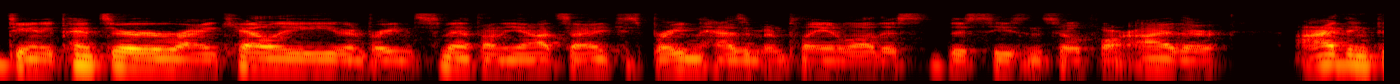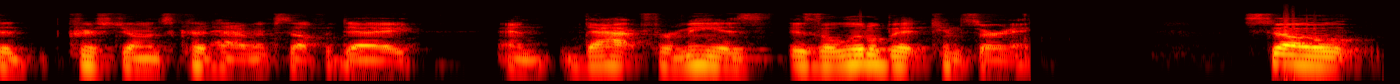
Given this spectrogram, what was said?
Danny Pinter, Ryan Kelly, even Braden Smith on the outside, because Braden hasn't been playing well this this season so far either. I think that Chris Jones could have himself a day, and that for me is is a little bit concerning. So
